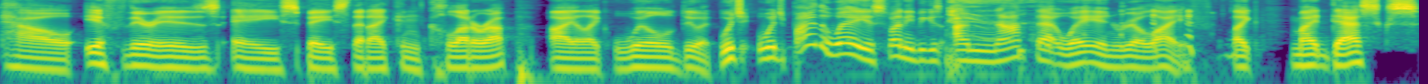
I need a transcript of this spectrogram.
how if there is a space that I can clutter up, I like will do it. Which which by the way is funny because I'm not that way in real life. Like my desks,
